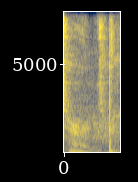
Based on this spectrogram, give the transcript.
Turner.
